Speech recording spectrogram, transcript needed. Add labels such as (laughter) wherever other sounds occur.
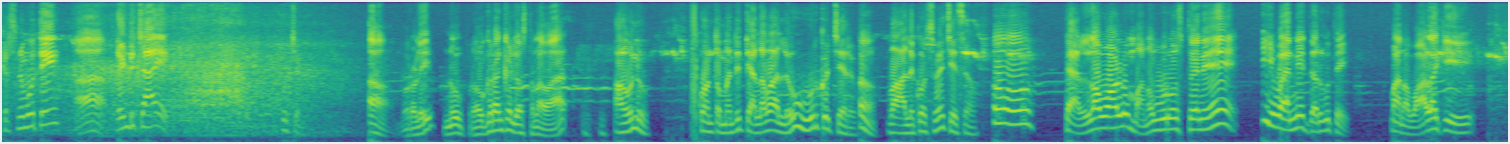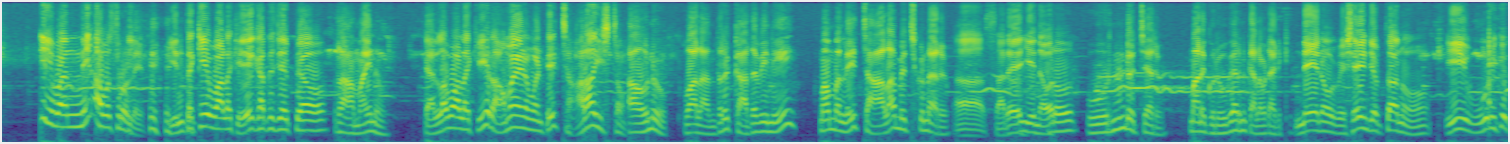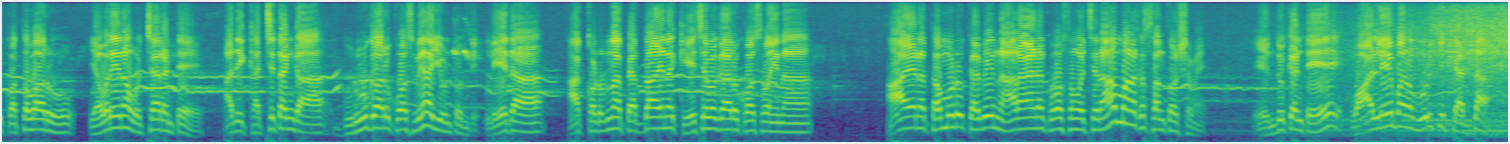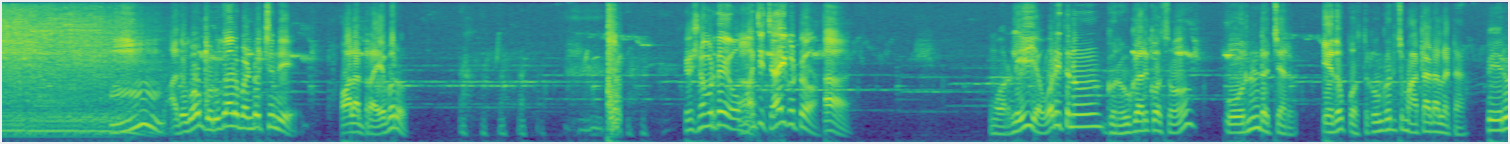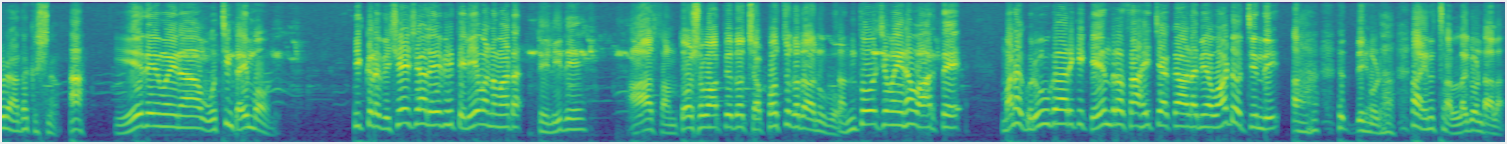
కృష్ణమూర్తి రెండు ఛాయ్ కూర్చోండి. మురళి నువ్వు ప్రోగ్రాంకి వెళ్ళి వస్తున్నావా? అవును కొంతమంది తెల్లవాళ్ళు ఊరికొచ్చారు. వాళ్ళ కోసమే చేసాం ఓ, తెల్లవాళ్ళు మన ఊరు వస్తేనే ఇవన్నీ జరుగుతాయి. మన వాళ్ళకి ఇవన్నీ అవసరం లేదు. (laughs) ఇంతకీ వాళ్ళకి ఏ కథ చెప్పావు? రామాయణం. తెల్లవాళ్ళకి రామాయణం అంటే చాలా ఇష్టం. అవును వాళ్ళందరూ కథ విని మమ్మల్ని చాలా మెచ్చుకున్నారు. సరే ఈయనెవరు? ఊరు నుండి వచ్చారు. మన గురువు గారిని కలవడానికి. నేను విషయం చెప్తాను. ఈ ఊరికి కొత్తవారు ఎవరైనా వచ్చారంటే అది ఖచ్చితంగా గురువు గారు కోసమే అయి ఉంటుంది. లేదా అక్కడున్న పెద్ద ఆయన కేశవ గారు కోసమైనా ఆయన తమ్ముడు కవి నారాయణ కోసం వచ్చినా మనకు సంతోషమే. ఎందుకంటే వాళ్ళే మన ఊరికి పెద్ద. అదిగో గురుగారు బండి వచ్చింది వాళ్ళ డ్రైవరు. కృష్ణమూర్తి ఓ మంచి చాయ్ కొట్టు. ఆ, మురళి ఎవరితను? గురువు గారి కోసం ఊరు నుండి వచ్చారు. ఏదో పుస్తకం గురించి మాట్లాడాలట. పేరు రాధాకృష్ణ. ఆ, ఏదేమైనా వచ్చిన టైం బాగుంది. ఇక్కడ విశేషాలేవి తెలియవన్నమాట. తెలీదే. ఆ సంతోష వార్త ఏదో చెప్పొచ్చు కదా నువ్వు. సంతోషమైన వార్తే. మన గురువు గారికి కేంద్ర సాహిత్య అకాడమీ అవార్డు వచ్చింది. ఆ, దేవుడా ఆయన చల్లగుండాల.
